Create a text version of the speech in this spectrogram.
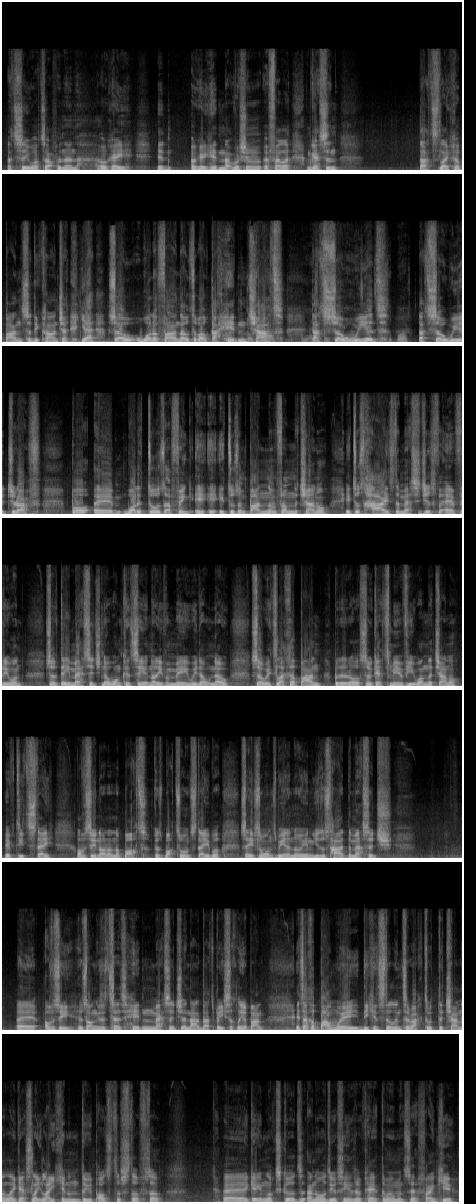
let's see what's happening. Okay, hidden, okay, hidden that Russian fella. I'm guessing that's like a ban so they can't chat. Yeah, so what I found out about that hidden chat, that's so weird. That's so weird, Giraffe. But um, what it does, I think, it, it, it, doesn't ban them from the channel. It just hides the messages for everyone. So if they message, no one can see it, not even me, we don't know. So it's like a ban, but it also gets me a view on the channel if they stay. Obviously not on a bot, because bots won't stay, but say if someone's being annoying, you just hide the message. Uh, obviously, as long as it says hidden message, and that that's basically a ban. It's like a ban where they can still interact with the channel, I guess, like liking and do positive stuff. So, uh, game looks good and audio seems okay at the moment. So, thank you,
